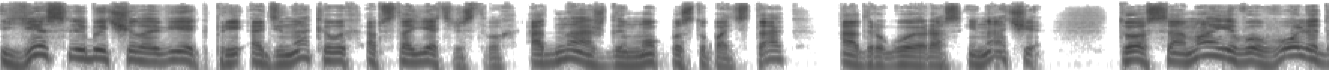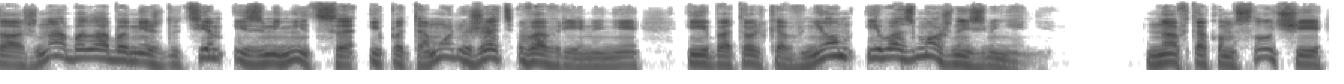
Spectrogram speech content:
Если бы человек при одинаковых обстоятельствах однажды мог поступать так, а другой раз иначе, то сама его воля должна была бы между тем измениться и потому лежать во времени, ибо только в нем и возможно изменение. Но в таком случае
